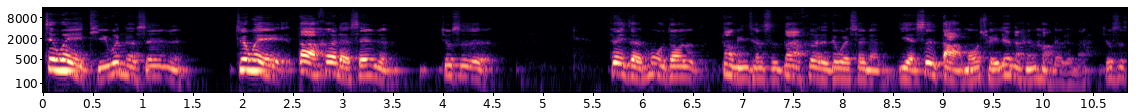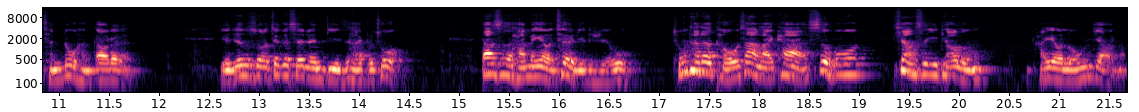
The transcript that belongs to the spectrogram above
这位提问的僧人，这位大喝的僧人，就是对着木舟道明禅师大喝的这位僧人，也是打磨锤炼的很好的人啊，就是程度很高的人。也就是说，这个僧人底子还不错，但是还没有彻底的觉悟。从他的头上来看，似乎像是一条龙，还有龙角呢。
